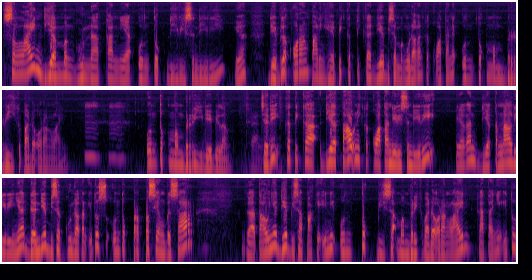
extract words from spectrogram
selain dia menggunakannya untuk diri sendiri ya, dia bilang orang paling happy ketika dia bisa menggunakan kekuatannya untuk memberi kepada orang lain. Hmm, hmm. Untuk memberi dia bilang. Keren, Jadi ketika dia tahu nih kekuatan diri sendiri, ya kan, dia kenal dirinya dan dia bisa gunakan itu untuk purpose yang besar. Gak taunya dia bisa pakai ini untuk bisa memberi kepada orang lain. Katanya itu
